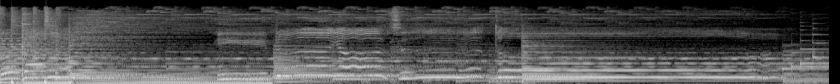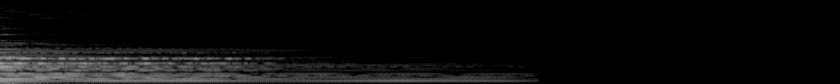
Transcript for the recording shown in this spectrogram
が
